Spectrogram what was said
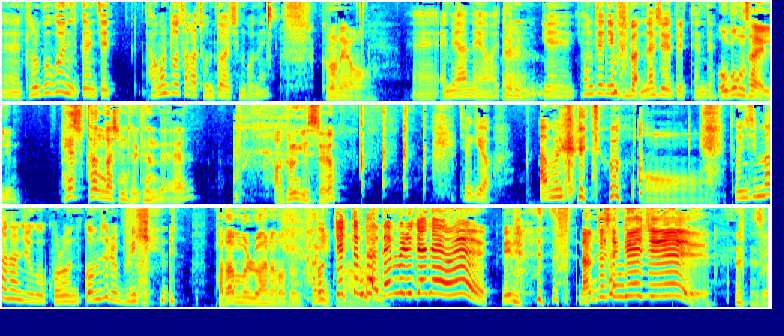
예, 결국은 그 이제 방울도사가 전도하신 거네. 그러네요. 예, 애매하네요. 하여튼 예, 형제님을 만나셔야 될 텐데. 5041님. 해수탕 가시면 될 텐데. 아, 그런 게 있어요? 저기요. 아무리 그래도 어. 돈 10만 원 주고 그런 꼼수를 부리기는 바닷물로 하는 어떤 탕이 어쨌든 있구나. 바닷물이잖아요. 이러면서 남자 생겨야지. 이러면서.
